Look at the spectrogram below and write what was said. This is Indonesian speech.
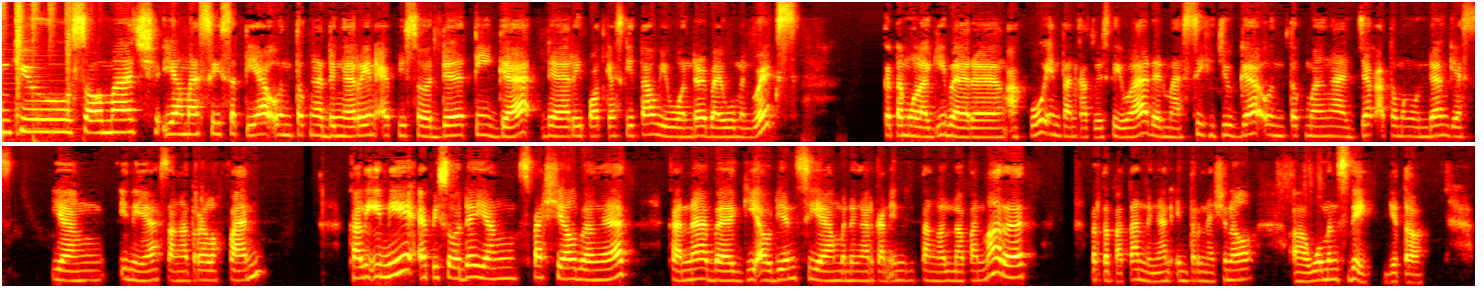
Thank you so much yang masih setia untuk ngedengerin episode 3 dari podcast kita We Wonder by Woman Works. Ketemu lagi bareng aku, Intan Katwistiwa, dan masih juga untuk mengajak atau mengundang guest yang ini ya, sangat relevan. Kali ini episode yang spesial banget, karena bagi audiens yang mendengarkan ini tanggal 8 Maret, bertepatan dengan International uh, Women's Day, gitu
